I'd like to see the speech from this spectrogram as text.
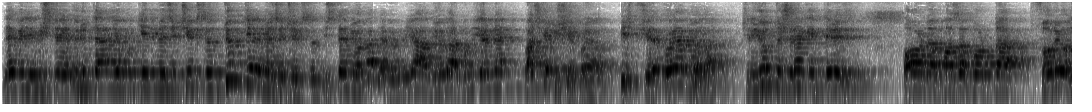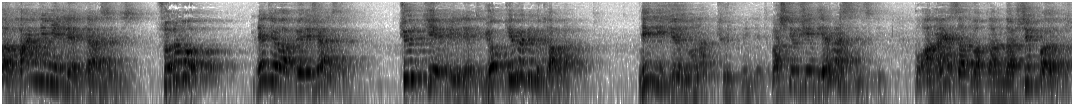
Ne bileyim işte üniter yapı kelimesi çıksın, Türk kelimesi çıksın. İstemiyorlar ya böyle. Ya diyorlar bunun yerine başka bir şey koyalım. Hiçbir şey de koyamıyorlar. Şimdi yurt dışına gittiniz. Orada pasaportta soruyorlar hangi millettensiniz? Soru bu. Ne cevap vereceğiz? Türkiye milleti. Yok ki böyle bir kavram. Ne diyeceğiz buna? Türk milleti. Başka bir şey diyemezsiniz ki. Bu anayasal vatandaşlık bağıdır.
